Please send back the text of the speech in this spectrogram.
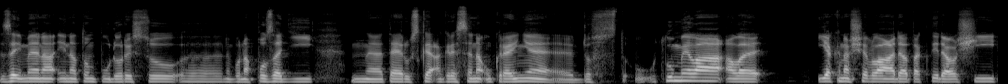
zejména i na tom půdorysu eh, nebo na pozadí té ruské agrese na Ukrajině eh, dost utlumila, ale jak naše vláda, tak ty další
